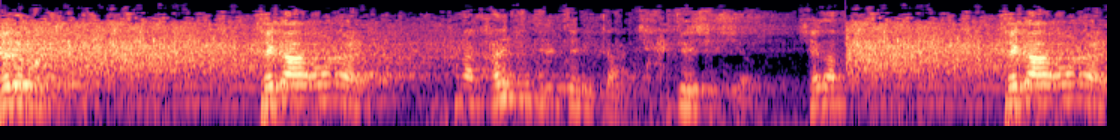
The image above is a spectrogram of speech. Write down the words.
여러분, 제가 오늘 하나 가르쳐 드릴 테니까 잘 들으십시오. 제가, 제가 오늘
